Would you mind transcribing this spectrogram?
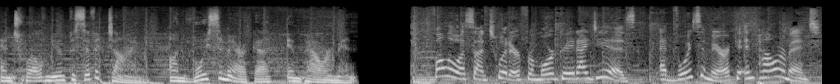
and 12 noon Pacific Time on Voice America Empowerment. Follow us on Twitter for more great ideas at Voice America Empowerment.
